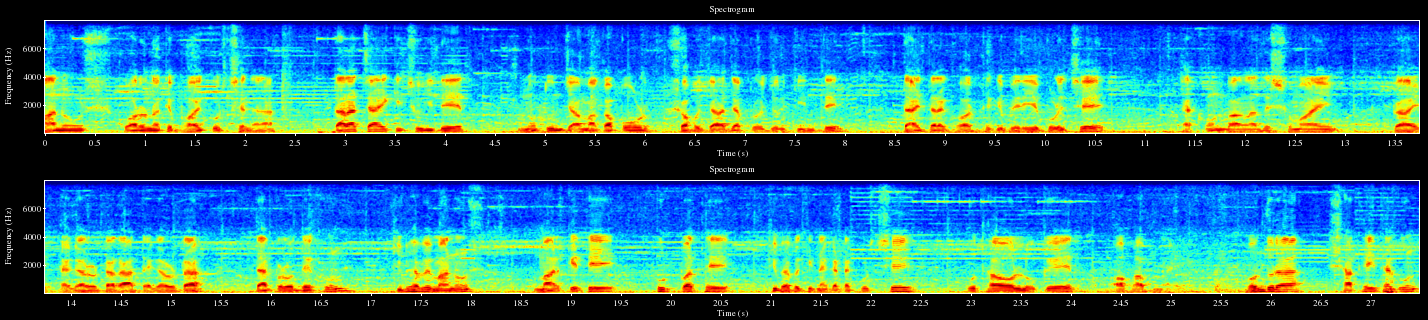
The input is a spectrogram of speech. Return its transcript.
মানুষ করোনাকে ভয় করছে না। তারা চায় কিছু ঈদের নতুন জামা কাপড় সহ যা যা প্রয়োজন কিনতে। তাই তারা ঘর থেকে বেরিয়ে পড়েছে। এখন বাংলাদেশ সময় প্রায় এগারোটা, রাত এগারোটা। তারপরও দেখুন কীভাবে মানুষ মার্কেটে ফুটপাথে কীভাবে কেনাকাটা করছে, কোথাও লোকের অভাব নাই। বন্ধুরা, সাথেই থাকুন।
